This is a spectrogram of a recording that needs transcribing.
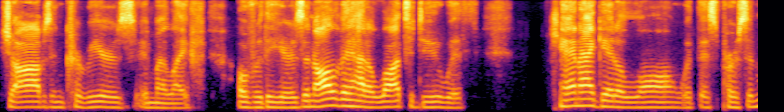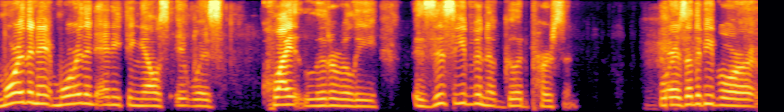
jobs and careers in my life over the years. And all of it had a lot to do with can I get along with this person? More than it, more than anything else, it was quite literally, is this even a good person? Whereas other people are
